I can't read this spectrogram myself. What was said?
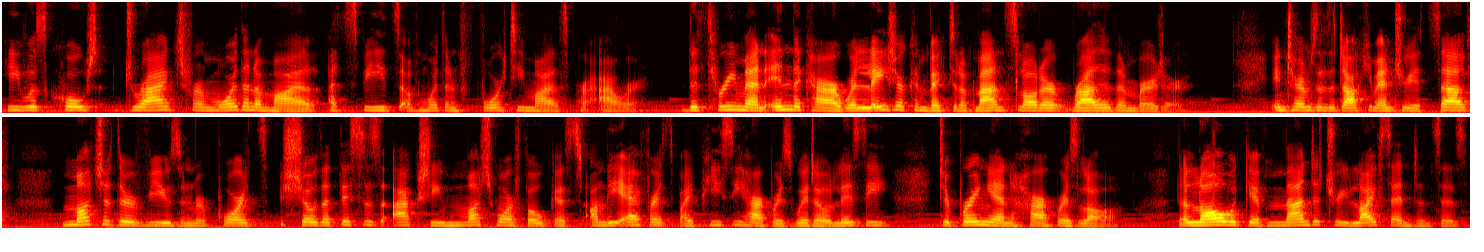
he was, quote, dragged for more than a mile at speeds of more than 40 miles per hour. The three men in the car were later convicted of manslaughter rather than murder. In terms of the documentary itself, much of the reviews and reports show that this is actually much more focused on the efforts by PC Harper's widow Lizzie to bring in Harper's Law. The law would give mandatory life sentences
